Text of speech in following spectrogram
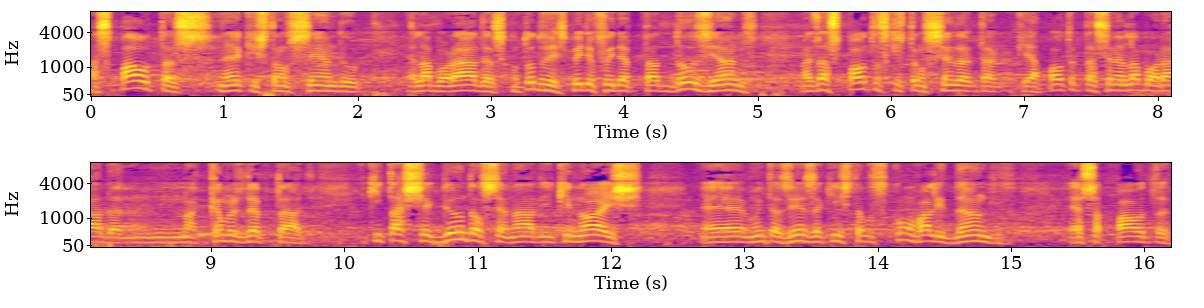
As pautas né, que estão sendo elaboradas, com todo respeito, eu fui deputado 12 anos, mas as pautas que estão sendo, a pauta que está sendo elaborada na Câmara dos Deputados que está chegando ao Senado e que nós, é, muitas vezes aqui estamos convalidando essa pauta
